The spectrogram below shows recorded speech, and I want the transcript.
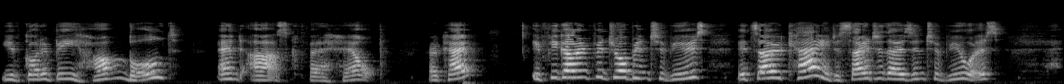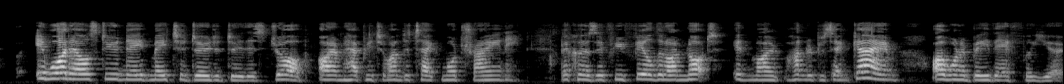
you've got to be humbled and ask for help. Okay? If you're going for job interviews, it's okay to say to those interviewers, eh, what else do you need me to do to do this job? I'm happy to undertake more training because if you feel that I'm not in my 100% game, I want to be there for you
